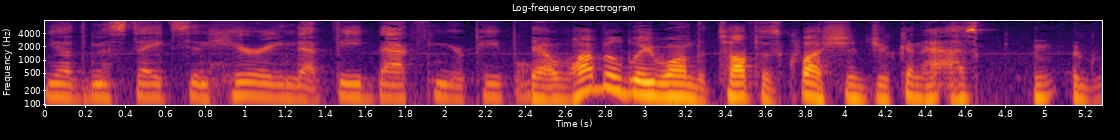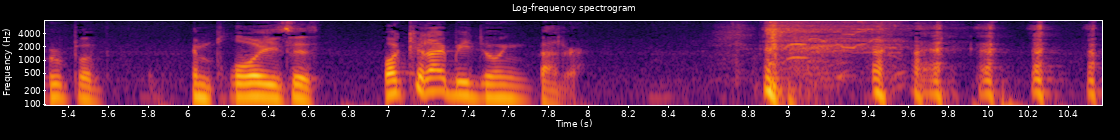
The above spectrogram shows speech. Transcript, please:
you know the mistakes and hearing that feedback from your people. Yeah, probably one of the toughest questions you can ask a group of employees is, "What could I be doing better?"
